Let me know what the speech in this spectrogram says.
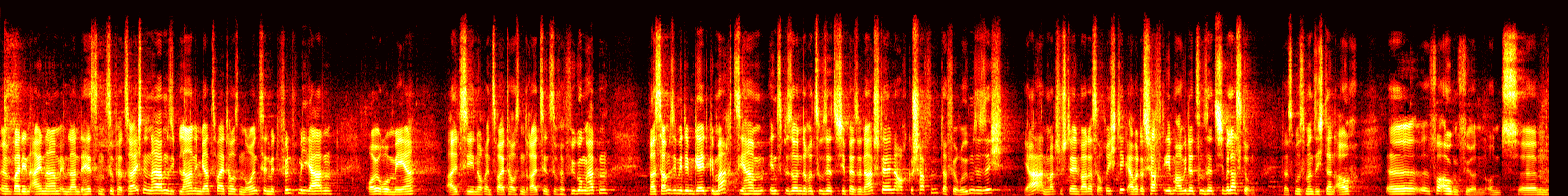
äh, bei den Einnahmen im Lande Hessen zu verzeichnen haben. Sie planen im Jahr 2019 mit 5 Milliarden € mehr, als Sie noch in 2013 zur Verfügung hatten. Was haben Sie mit dem Geld gemacht? Sie haben insbesondere zusätzliche Personalstellen auch geschaffen. Dafür rühmen Sie sich. Ja, an manchen Stellen war das auch richtig, aber das schafft eben auch wieder zusätzliche Belastungen. Das muss man sich dann auch äh, vor Augen führen. Ähm,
